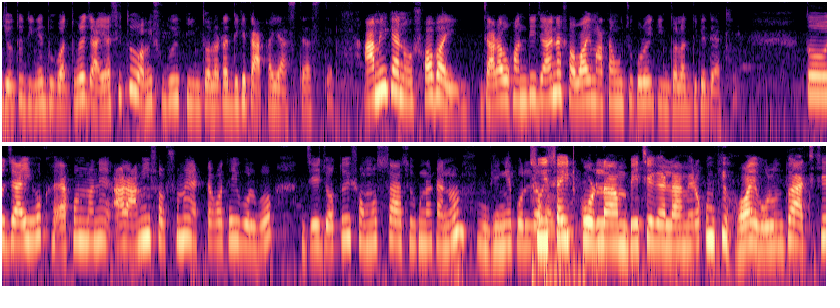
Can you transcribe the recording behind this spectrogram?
যেহেতু দিনে দুবার ধরে যাই আসি তো আমি শুধু ওই তিনতলাটার দিকে তাকাই আস্তে আস্তে। আমি কেন? সবাই যারা ওখান দিয়ে যায় না সবাই মাথা উঁচু করে ওই তিনতলার দিকে দেখে। তো যাই হোক এখন মানে আর আমি সবসময় একটা কথাই বলব যে যতই সমস্যা আসুক না কেন ভেঙে পড়লে সুইসাইড করলাম বেঁচে গেলাম এরকম কি হয় বলুন তো? আজকে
